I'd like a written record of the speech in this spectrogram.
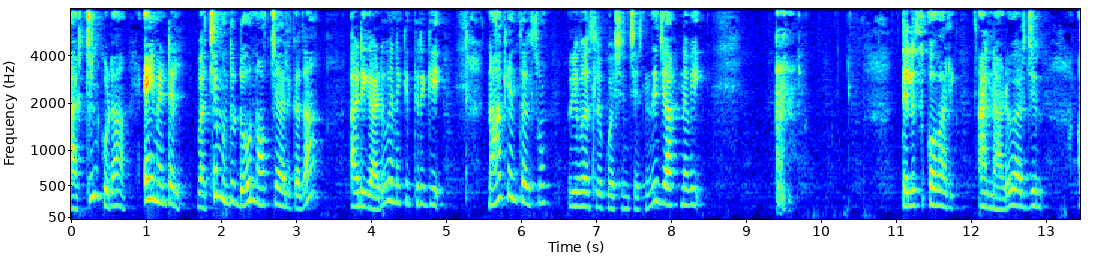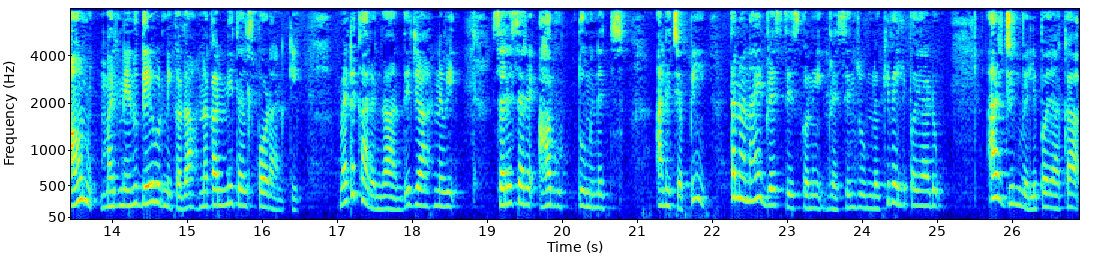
అర్జున్ కూడా ఏ మెంటల్ వచ్చే ముందు డోర్ నాక్ చేయాలి కదా? అడిగాడు వెనక్కి తిరిగి. నాకేం తెలుసు? రివర్స్లో క్వశ్చన్ చేసింది జాహ్నవి. తెలుసుకోవాలి అన్నాడు అర్జున్. అవును మరి నేను దేవుడిని కదా నాకు అన్నీ తెలుసుకోవడానికి వెటకారంగా అంది జాహ్నవి. సరే సరే ఆగు టూ మినిట్స్ అని చెప్పి తన నైట్ డ్రెస్ తీసుకొని డ్రెస్సింగ్ రూమ్లోకి వెళ్ళిపోయాడు. అర్జున్ వెళ్ళిపోయాక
